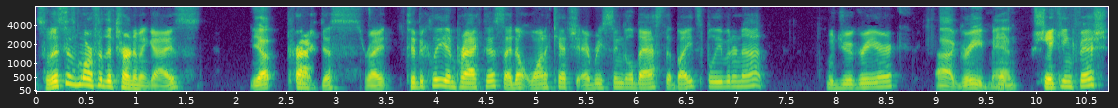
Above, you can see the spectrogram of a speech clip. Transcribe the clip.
so this is more for the tournament guys. Yep. Practice, right? Typically in practice, I don't want to catch every single bass that bites, believe it or not. Would you agree, Eric? Uh, agreed, man. Shaking fish,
